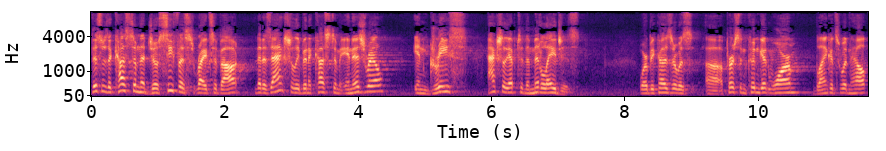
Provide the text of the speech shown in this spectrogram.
This was a custom that Josephus writes about that has actually been a custom in Israel in Greece, actually up to the Middle Ages, where because there was uh, a person couldn't get warm, blankets wouldn't help,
